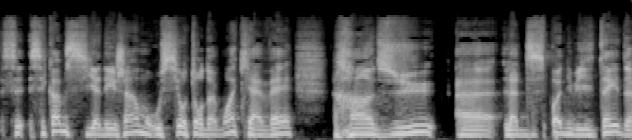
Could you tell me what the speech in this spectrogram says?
c'est c'est comme s'il y a des gens aussi autour de moi qui avaient rendu euh, la disponibilité de,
